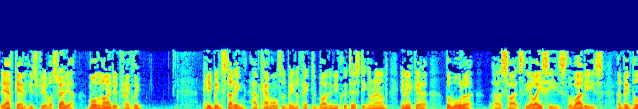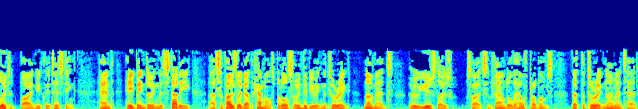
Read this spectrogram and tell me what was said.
the Afghan history of Australia, more than I did, frankly. He'd been studying how camels had been affected by the nuclear testing around In Ekker, the water uh, sites, the oases, the wadis, had been polluted by nuclear testing. And he'd been doing this study, uh, supposedly about the camels, but also interviewing the Tuareg nomads who used those sites and found all the health problems that the Tuareg nomads had.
